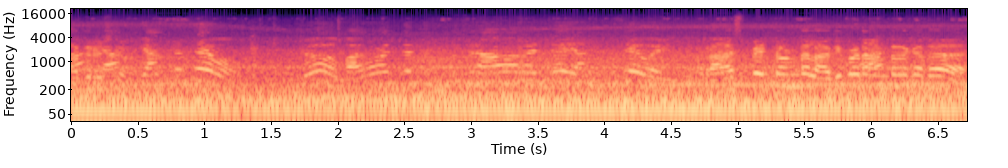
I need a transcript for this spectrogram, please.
అదృష్టం. ఎంత- భగవంతుని రావాలంటే ఎంత సేవ అయింది రాసి పెట్టి ఉండాలి. అది కూడా అంటారు కదా.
